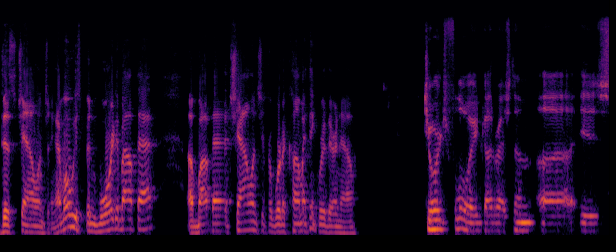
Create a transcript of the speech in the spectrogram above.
this challenging. I've always been worried about that, about that challenge if it were to come. I think we're there now. George Floyd, God rest him, uh, is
